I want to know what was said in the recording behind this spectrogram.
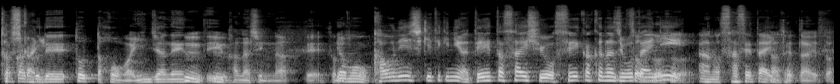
価格で取った方がいいんじゃねっていう話になって、そのいやもう顔認識的にはデータ採取を正確な状態にあのさせたいと。させたいと。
